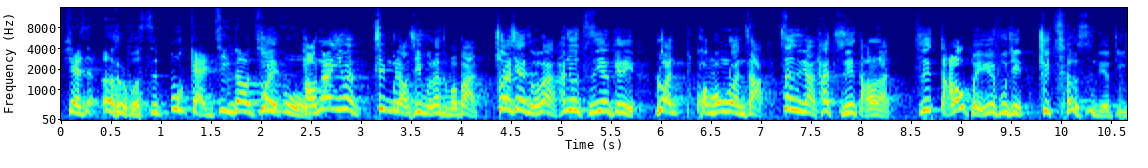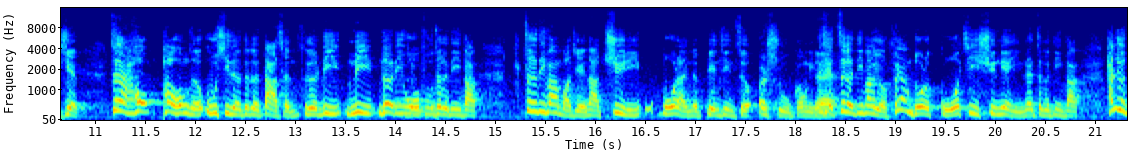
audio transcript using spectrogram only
现在是俄罗斯不敢进到基辅。好，那因为进不了基辅，那怎么办？所以他现在怎么办？他就直接给你乱狂轰乱炸，甚至讲他直接打到哪？直接打到北约附近去测试你的底线。在后炮轰着乌西的这个大城，这个利利勒利沃夫这个地方，这个地方，宝杰，那距离波兰的边境只有二十五公里，而且这个地方有非常多的国际训练营在这个地方，他就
